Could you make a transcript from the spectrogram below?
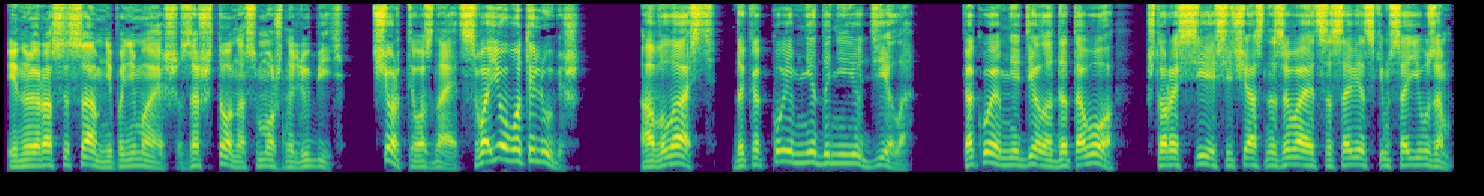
Иной раз и сам не понимаешь, за что нас можно любить. Черт его знает, свое вот и любишь. А власть, да какое мне до нее дело? Какое мне дело до того, что Россия сейчас называется Советским Союзом?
